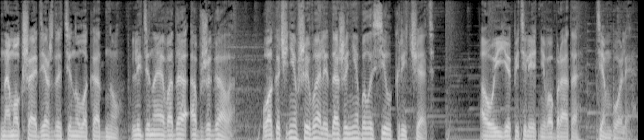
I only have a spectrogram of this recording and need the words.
Намокшая одежда тянула ко дну. Ледяная вода обжигала. У окоченевшей Вали даже не было сил кричать а у ее пятилетнего брата тем более.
